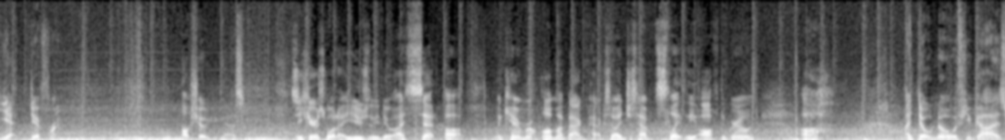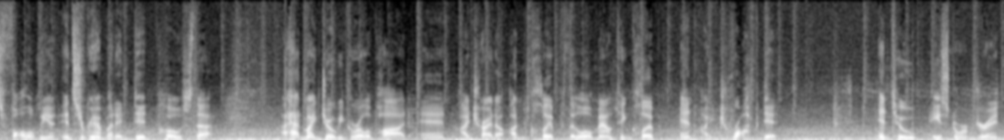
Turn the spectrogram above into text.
yet different. I'll show you guys. So here's what I usually do. I set up my camera on my backpack, so I just have it slightly off the ground. Uh, I don't know if you guys follow me on Instagram, but I did post that I had my Joby Gorilla Pod and I tried to unclip the little mounting clip and I dropped it into a storm drain.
